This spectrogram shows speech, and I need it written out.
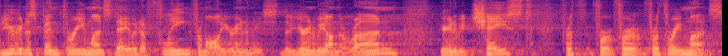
you're going to spend three months, David, of fleeing from all your enemies. You're going to be on the run. You're going to be chased for, for, for, for three months.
